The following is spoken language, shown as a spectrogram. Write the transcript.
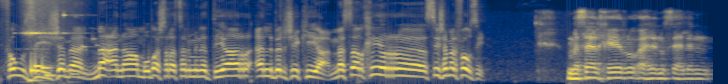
فوزي جمال معنا مباشرة من الديار البلجيكية. مساء الخير سي جمال فوزي. مساء الخير وأهلا وسهلا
